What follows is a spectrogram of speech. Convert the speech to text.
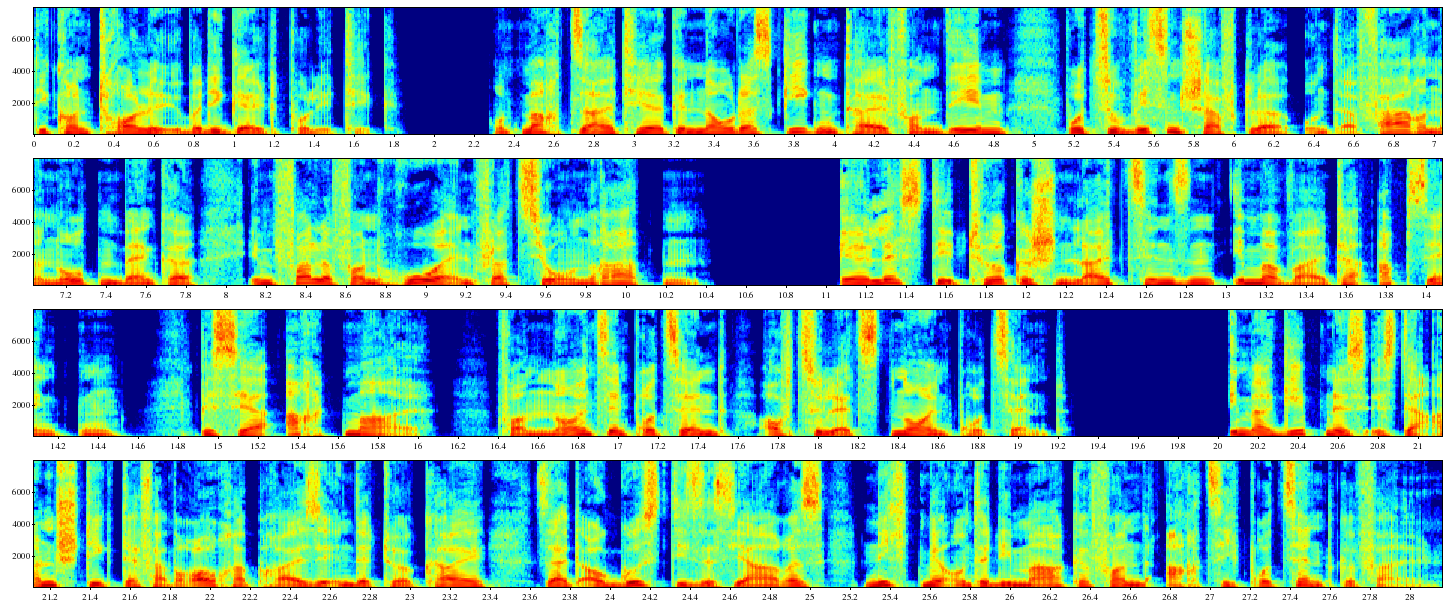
die Kontrolle über die Geldpolitik und macht seither genau das Gegenteil von dem, wozu Wissenschaftler und erfahrene Notenbanker im Falle von hoher Inflation raten. Er lässt die türkischen Leitzinsen immer weiter absenken, bisher achtmal, von 19 Prozent auf zuletzt 9 Prozent. Im Ergebnis ist der Anstieg der Verbraucherpreise in der Türkei seit August dieses Jahres nicht mehr unter die Marke von 80 Prozent gefallen.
